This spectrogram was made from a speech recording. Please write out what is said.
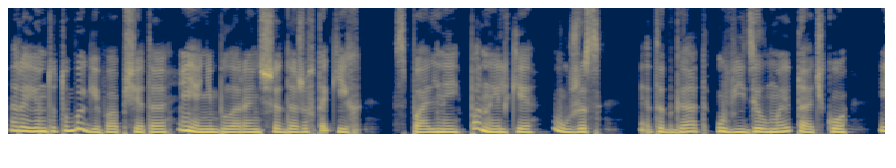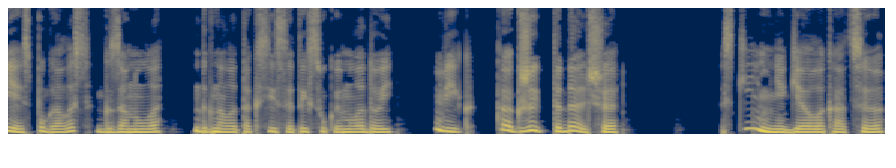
Район тут убогий вообще-то. Я не была раньше даже в таких. Спальной, панельке. Ужас. Этот гад увидел мою тачку. Я испугалась, газанула. Догнала такси с этой сукой молодой. «Вик, как жить-то дальше?» «Скинь мне геолокацию».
